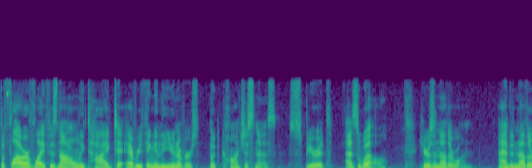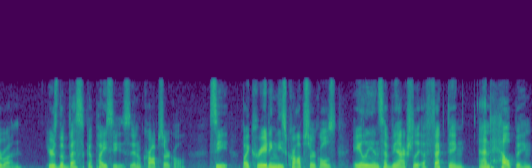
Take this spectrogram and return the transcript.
the flower of life is not only tied to everything in the universe, but consciousness, spirit, as well. Here's another one, and another one. Here's the Vesica Pisces in a crop circle. See, by creating these crop circles, aliens have been actually affecting and helping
